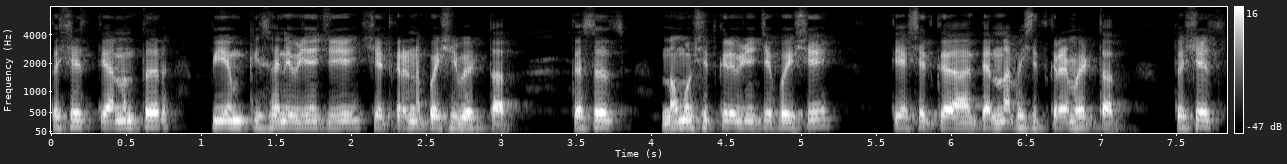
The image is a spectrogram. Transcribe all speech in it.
तसेच त्यानंतर पी एम किसान योजनेचे शेतकऱ्यांना पैसे भेटतात. तसंच नमो शेतकरी योजनेचे पैसे त्या शेतक त्यांना शेतकऱ्यांना भेटतात. तसेच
